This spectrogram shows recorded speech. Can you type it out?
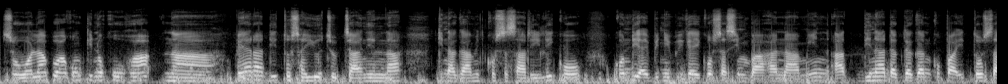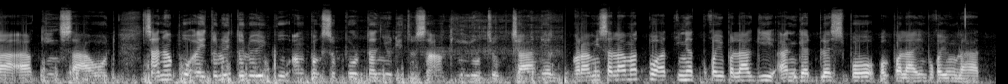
So wala po akong kinukuha na pera dito sa YouTube channel na ginagamit ko sa sarili ko, kundi ay binibigay ko sa simbahan namin at dinadagdagan ko pa ito sa aking sahod. Sana po ay tuloy-tuloy po ang pagsuporta nyo dito sa aking YouTube channel. Maraming salamat po at ingat po kayo palagi and God bless po. Pagpalain po kayong lahat.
